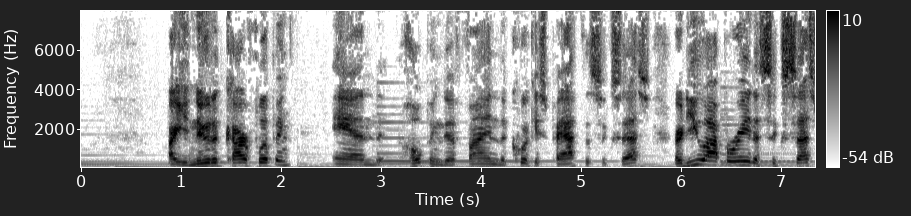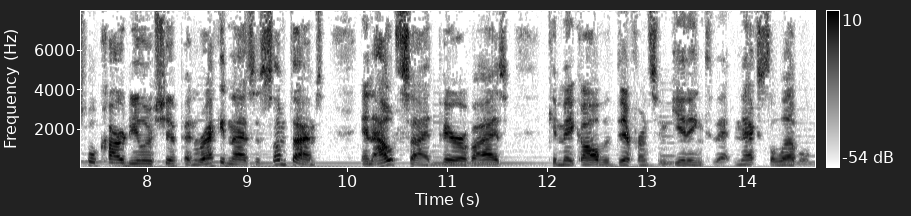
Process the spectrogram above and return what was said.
Are you new to car flipping and hoping to find the quickest path to success? Or do you operate a successful car dealership and recognize that sometimes an outside pair of eyes can make all the difference in getting to that next level?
